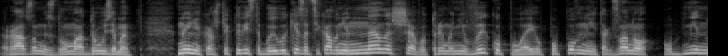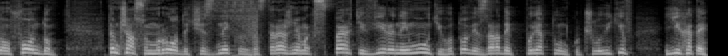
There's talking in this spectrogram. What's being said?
разом із двома друзями. Нині, кажуть активісти, бойовики зацікавлені не лише в отриманні викупу, а й у поповненні так званого обмінного фонду. Тим часом родичі зниклих за застереженням експертів вірений муті готові заради порятунку чоловіків їхати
